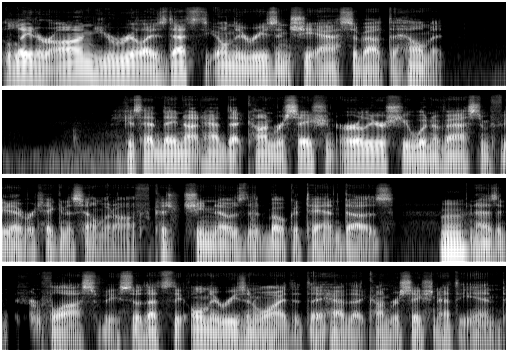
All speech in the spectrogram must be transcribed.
later on, you realize that's the only reason she asks about the helmet. Because had they not had that conversation earlier, she wouldn't have asked him if he'd ever taken his helmet off, because she knows that Bo Katan does Hmm. and has a different philosophy. So that's the only reason why that they have that conversation at the end.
